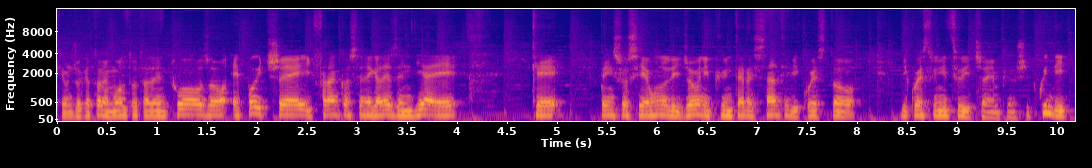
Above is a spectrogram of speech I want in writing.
che è un giocatore molto talentuoso, e poi c'è il franco-senegalese Ndiaye, che penso sia uno dei giovani più interessanti di questo, di questo inizio di Championship. Quindi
